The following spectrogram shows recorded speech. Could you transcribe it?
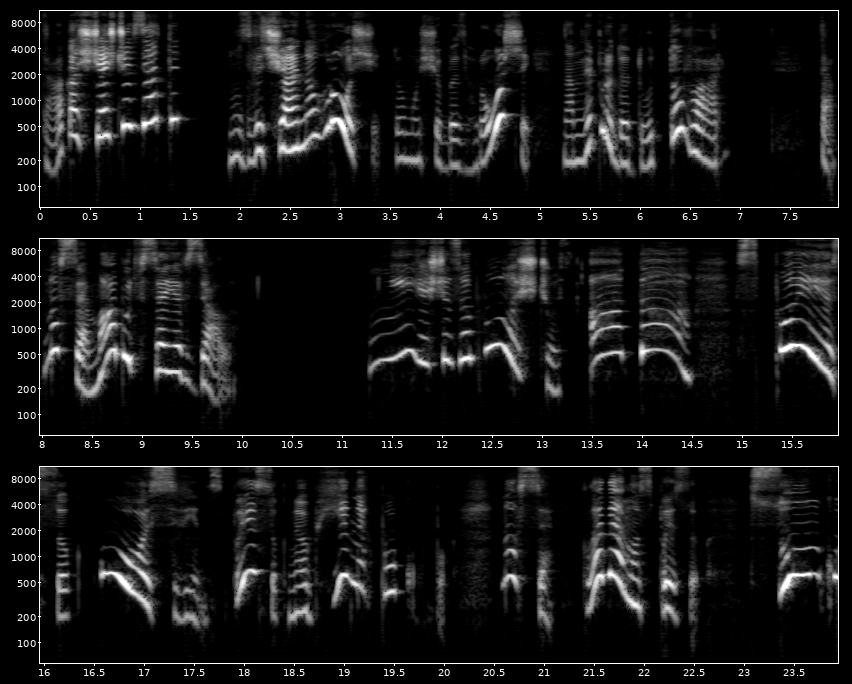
Так, а ще що взяти? Ну, звичайно, гроші, тому що без грошей нам не продадуть товар. Так, ну все, мабуть, все я взяла. Ні, я ще забула щось. А, да, список. Ось він, список необхідних покупок. Ну все, кладемо список в сумку,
